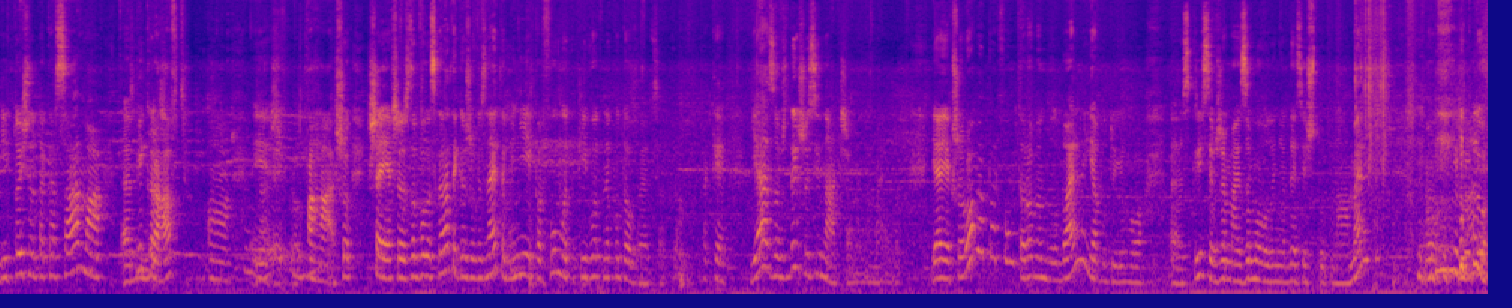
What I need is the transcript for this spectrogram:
і точно така сама бікрафт. А, і, е, ага, що ще я ще забула сказати, кажу, ви знаєте, мені парфуми такі от не подобаються. Таке. Я завжди щось інакше мені має бути. Я якщо робимо парфум, то робимо глобальний, я буду його е, скрізь, я вже маю замовлення 10 штук на Америку. Ну, тобто,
